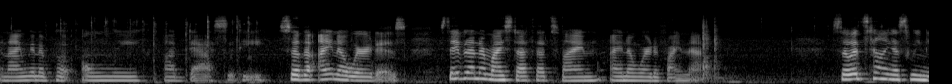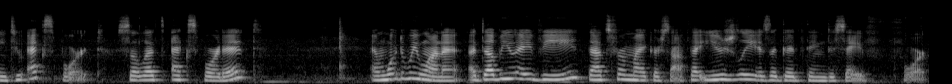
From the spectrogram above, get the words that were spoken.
And I'm going to put only Audacity so that I know where it is. Save it under my stuff, that's fine. I know where to find that. So it's telling us we need to export. So let's export it. And what do we want it? A WAV, that's from Microsoft. That usually is a good thing to save for.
